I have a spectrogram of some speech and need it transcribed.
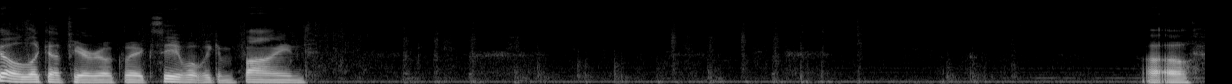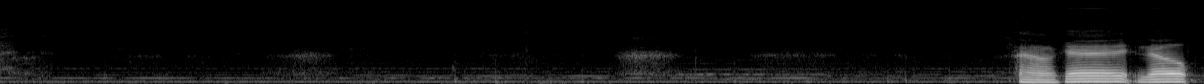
Go look up here real quick, see what we can find. Uh oh. Okay, nope.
